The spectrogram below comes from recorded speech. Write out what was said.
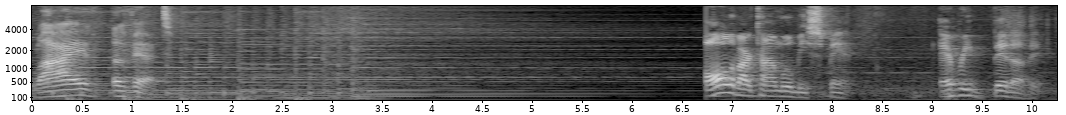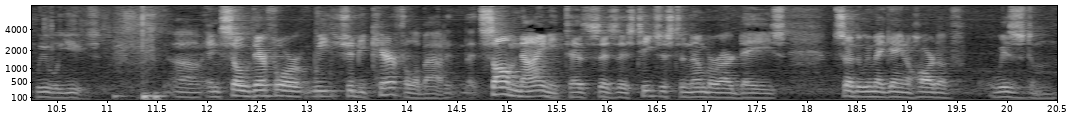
live event. all of our time will be spent. Every bit of it we will use. Um, and so, therefore, we should be careful about it. Psalm 90 says, says this Teach us to number our days so that we may gain a heart of wisdom.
